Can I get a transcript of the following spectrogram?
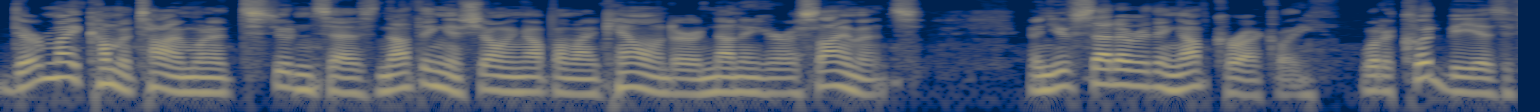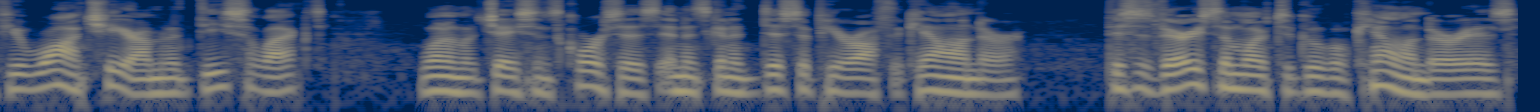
there might come a time when a student says, nothing is showing up on my calendar, none of your assignments. And you've set everything up correctly. What it could be is if you watch here, I'm going to deselect one of Jason's courses and it's going to disappear off the calendar. This is very similar to Google Calendar is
